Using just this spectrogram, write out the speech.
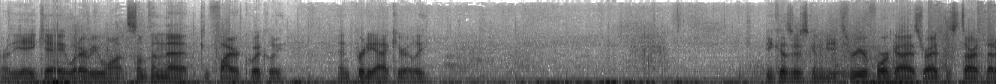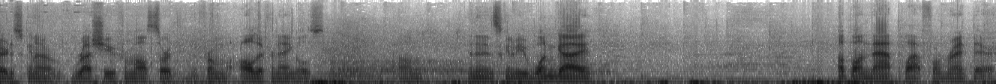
or the AK, whatever you want, something that can fire quickly and pretty accurately. Because there's going to be three or four guys right at the start that are just going to rush you from all sorts, from all different angles. Um, and then it's going to be one guy up on that platform right there.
